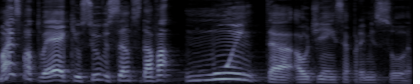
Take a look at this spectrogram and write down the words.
Mas fato é que o Silvio Santos dava muita audiência para a emissora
